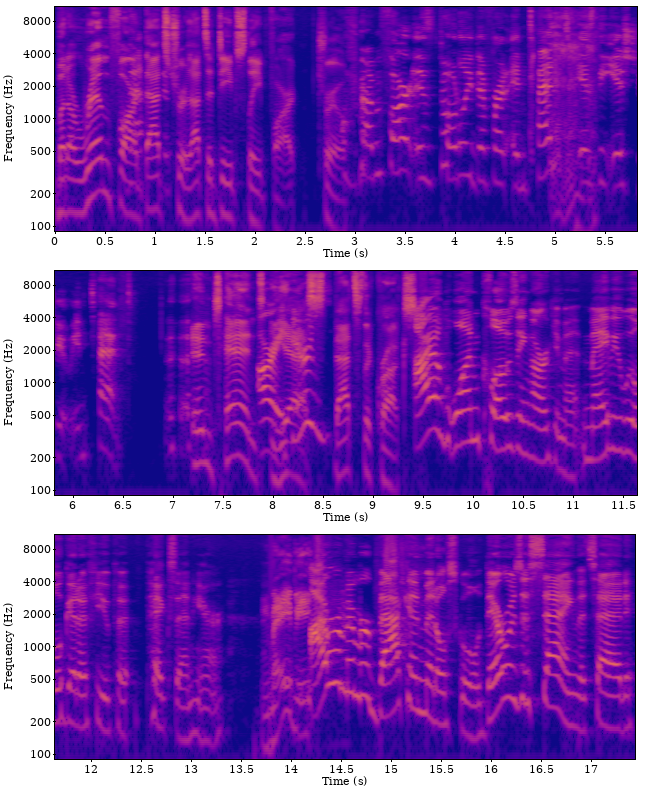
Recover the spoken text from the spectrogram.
But a REM fart, That's that's, true. That's a deep sleep fart. True. REM fart is totally different. Intent is the issue. Intent. Intent. All right, yes, that's the crux. I have one closing argument. Maybe we'll get a few p- picks in here. Maybe. I remember back in middle school, there was a saying that said,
